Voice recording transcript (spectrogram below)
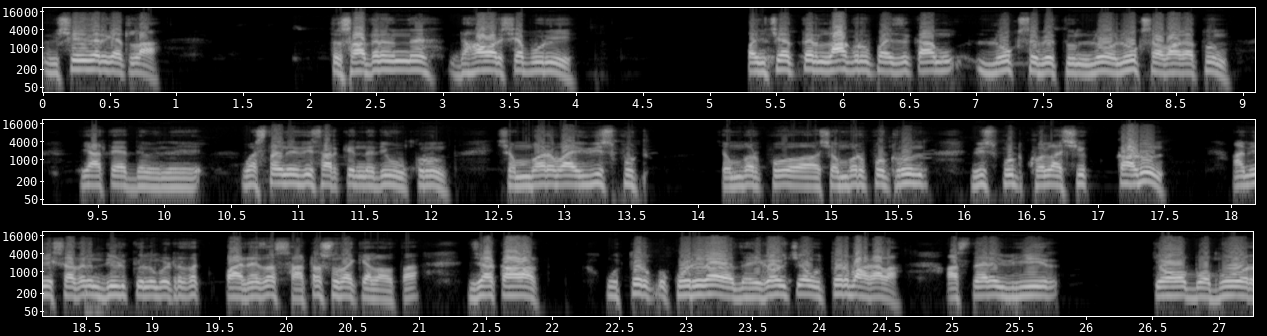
विषय जर घेतला तर साधारण दहा वर्षापूर्वी पंच्याहत्तर लाख रुपयाचं काम लोकसभेतून लो लोकसहभागातून या त्या वसना नदीसारखी नदी उकरून शंभर बाय वीस फूट शंभर फू शंभर फूटहून वीस फूट खोल अशी काढून आम्ही एक साधारण दीड किलोमीटरचा पाण्याचा साठासुद्धा केला होता ज्या काळात उत्तर कोरेगाव दहिगावच्या उत्तर भागाला असणाऱ्या विहीर किंवा ब- बोर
